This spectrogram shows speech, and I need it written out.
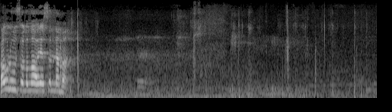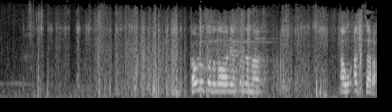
قوله صلى الله عليه وسلم قوله صلى الله عليه وسلم أو أكثر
